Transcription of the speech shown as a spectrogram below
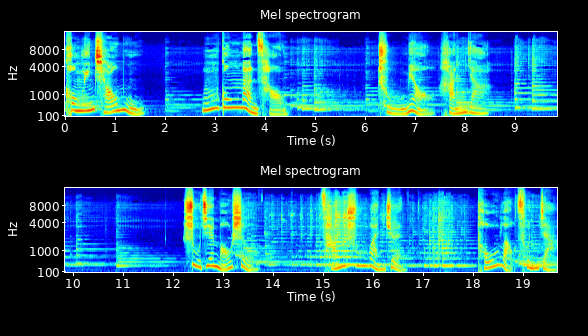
孔林乔木，吴宫蔓草，楚庙寒鸦。树间茅舍，藏书万卷。头老村家，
